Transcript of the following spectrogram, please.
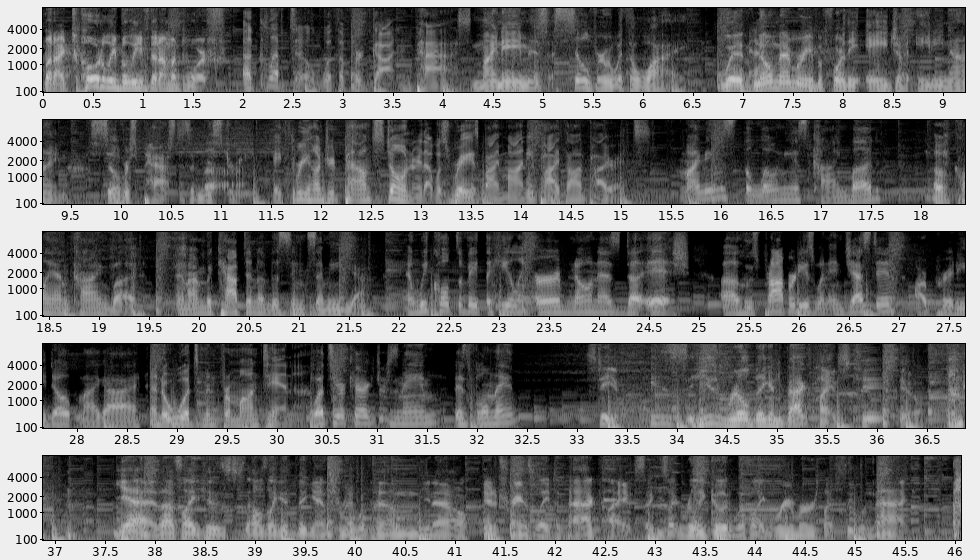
but I totally believe that I'm a dwarf. A klepto with a forgotten past. My name is Silver with a Y. With I mean, I- no memory before the age of 89. Silver's past is a mystery. A 300 pound stoner that was raised by Monty Python pirates. My name is Thelonious Kindbud of Clan Kindbud, and I'm the captain of the Sing Semidia. And we cultivate the healing herb known as Da'ish, uh, whose properties, when ingested, are pretty dope, my guy. And a woodsman from Montana. What's your character's name? His full name? Steve. He's he's real big into bagpipes too. yeah, that's like his that was like a big instrument with him, you know, you know, to translate to bagpipes. So he's like really good with like rumors by Fleetwood Mac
